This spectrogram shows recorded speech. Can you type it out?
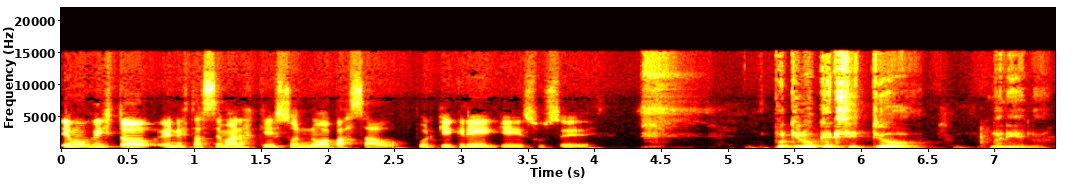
Hemos visto en estas semanas que eso no ha pasado. ¿Por qué cree que sucede? Porque nunca existió, Daniela.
